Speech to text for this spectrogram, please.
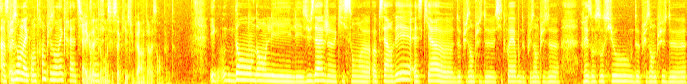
Ah, plus on est contraint, plus on est créatif. Exactement, c'est ça qui est super intéressant en fait. Et dans, dans les, usages qui sont euh, observés, est-ce qu'il y a euh, de plus en plus de sites web ou de plus en plus de réseaux sociaux ou de plus en plus de,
